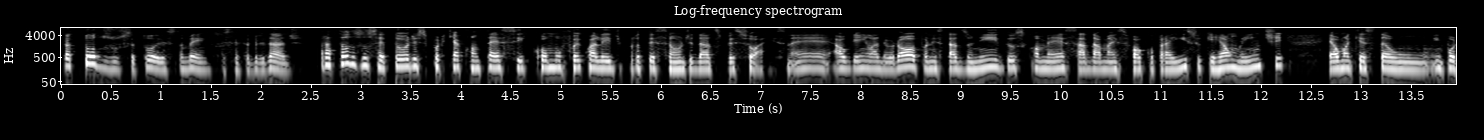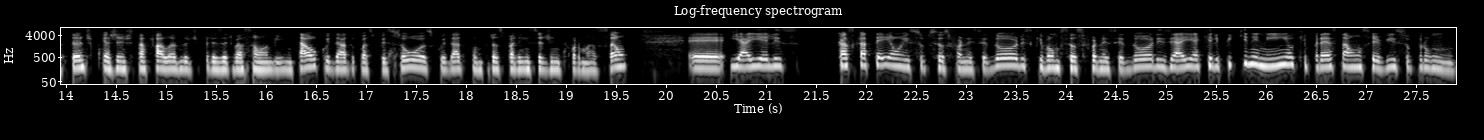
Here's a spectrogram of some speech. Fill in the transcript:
Pra todos os setores também, sustentabilidade? Pra todos os setores, porque acontece como foi com a lei de proteção de dados pessoais, né, alguém lá na Europa, nos Estados Unidos, começa a dar mais foco pra isso, que realmente é uma questão importante, porque a gente tá falando de preservação ambiental, cuidado com as pessoas, cuidado com transparência de informação, eh, e aí eles cascateiam isso para os seus fornecedores, que vão para os seus fornecedores, e aí aquele pequenininho que presta um serviço pra um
